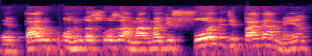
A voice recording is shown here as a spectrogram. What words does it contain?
é, para o conjunto das Forças Armadas, mas de folha de pagamento.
